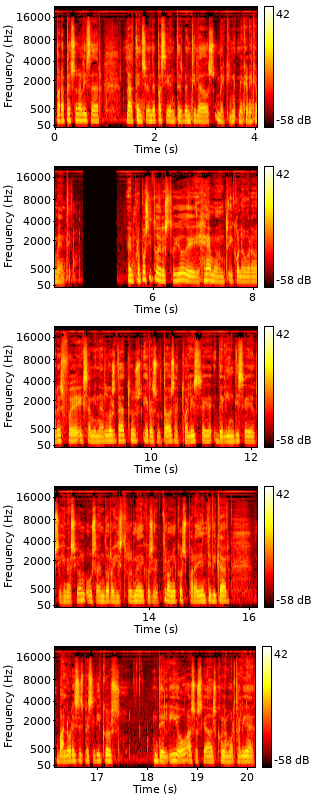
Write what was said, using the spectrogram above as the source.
para personalizar la atención de pacientes ventilados mecánicamente. El propósito del estudio de Hammond y colaboradores fue examinar los datos y resultados actuales eh, del índice de oxigenación usando registros médicos electrónicos para identificar valores específicos del IO asociados con la mortalidad,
